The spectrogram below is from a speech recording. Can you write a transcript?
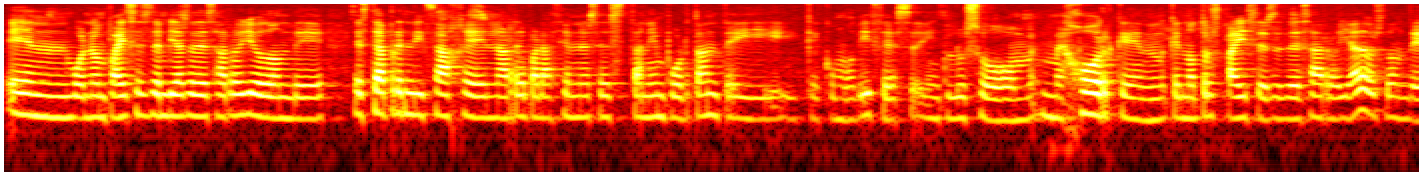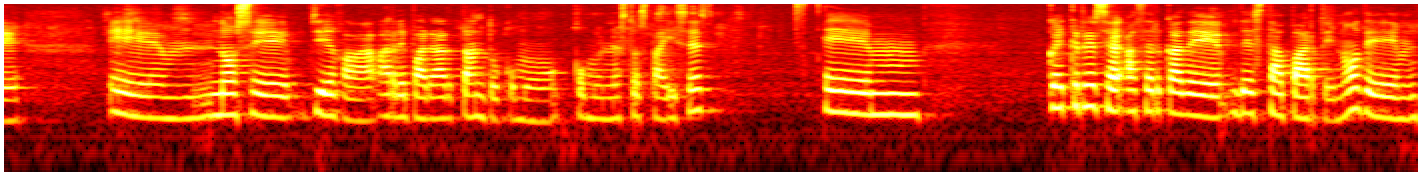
en, bueno, en países en vías de desarrollo donde este aprendizaje en las reparaciones es tan importante y que, como dices, incluso me- mejor que en, otros países desarrollados donde eh, no se llega a reparar tanto como, como en estos países. Em, ¿Qué crees acerca de, esta parte, ¿no? de,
